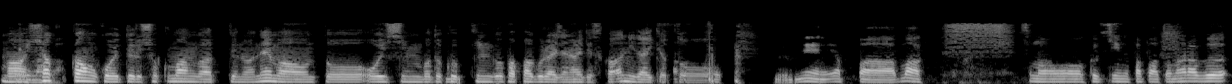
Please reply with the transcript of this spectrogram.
まあ、美味しんぼ100巻を超えてる食漫画っていうのはね、まあ、本当美味しんぼとクッキングパパぐらいじゃないですか？二大巨頭。ね、やっぱ、まあ、その、クッキングパパと並ぶ、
